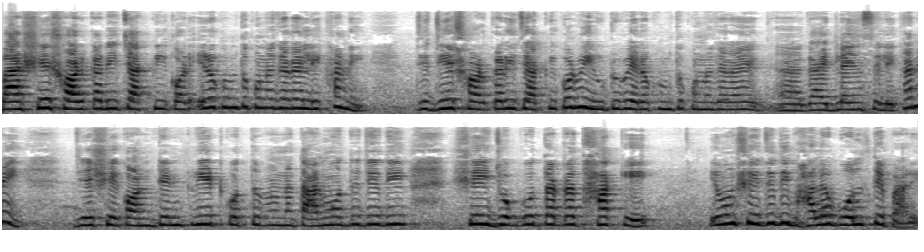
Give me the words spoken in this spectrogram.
বা সে সরকারি চাকরি করে, এরকম তো কোনো জায়গায় লেখা নেই। যে যে সরকারি চাকরি করবে, ইউটিউবে এরকম তো কোনো জায়গায় গাইডলাইন্সে লেখা নেই যে সে কন্টেন্ট ক্রিয়েট করতে পারবে না। তার মধ্যে যদি সেই যোগ্যতাটা থাকে এবং সে যদি ভালো বলতে পারে,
